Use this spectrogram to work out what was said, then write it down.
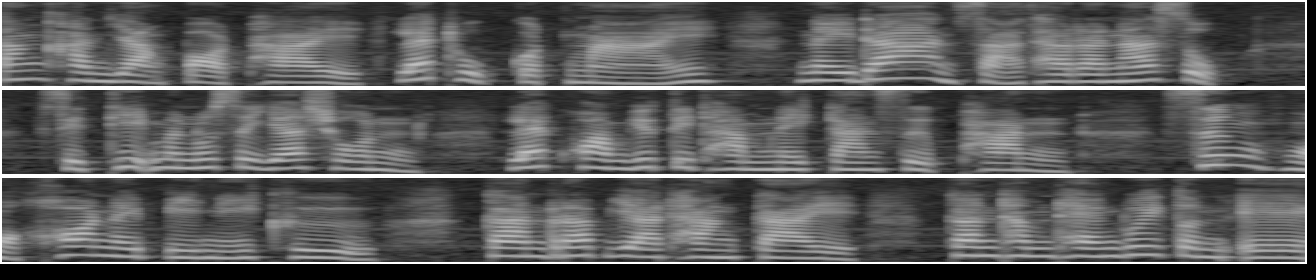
ตั้งครรภ์อย่างปลอดภัยและถูกกฎหมาย ในด้านสาธารณสุข สิทธิมนุษยชน และความยุติธรรมในการสืบพันธุ์ ซึ่งหัวข้อในปีนี้คือ การรับยาทางไกล การทำแท้งด้วยตนเอง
